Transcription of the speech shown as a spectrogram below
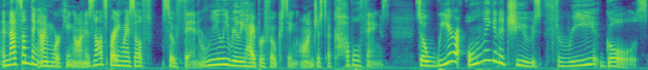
And that's something I'm working on is not spreading myself so thin, really, really hyper focusing on just a couple things. So we are only going to choose three goals.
